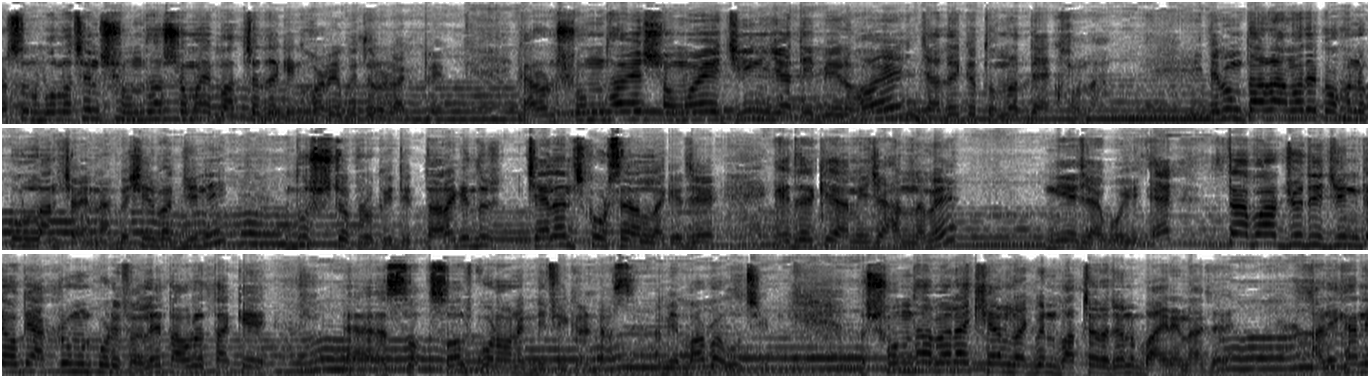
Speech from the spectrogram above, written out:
রসুল বলেছেন, সন্ধ্যার সময় বাচ্চাদেরকে ঘরের ভিতরে রাখবে। কারণ সন্ধ্যায় সময়ে জিন জাতি বের হয়, যাদেরকে তোমরা দেখো না। এবং তারা আমাদের কখনো কল্যাণ চায় না। বেশিরভাগ জিনই দুষ্ট প্রকৃতির। তারা কিন্তু চ্যালেঞ্জ করছে আল্লাহকে যে, এদেরকে আমি জাহান নামে নিয়ে যাবই। একটা বার যদি জিন কাউকে আক্রমণ করে ফেলে, তাহলে তাকে সলভ করা অনেক ডিফিকাল্ট আছে। আমি বারবার বলছি, তো সন্ধ্যাবেলায় খেয়াল রাখবেন বাচ্চারা যেন বাইরে না যায়। আর এখানে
